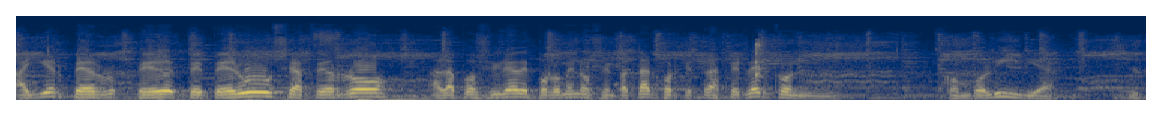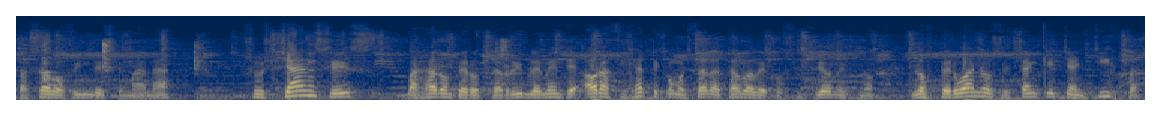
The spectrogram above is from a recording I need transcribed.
ayer Per- Pe- Pe- Perú se aferró a la posibilidad de por lo menos empatar, porque tras perder con, con Bolivia el pasado fin de semana, sus chances bajaron pero terriblemente. Ahora fíjate cómo está la tabla de posiciones, ¿no? Los peruanos están que echan chispas,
